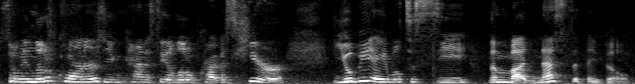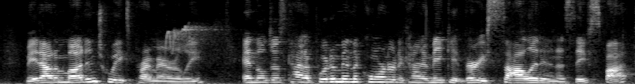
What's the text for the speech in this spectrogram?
So in little corners, you can kind of see a little crevice here, you'll be able to see the mud nest that they build, made out of mud and twigs primarily, and they'll just kind of put them in the corner to kind of make it very solid in a safe spot,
